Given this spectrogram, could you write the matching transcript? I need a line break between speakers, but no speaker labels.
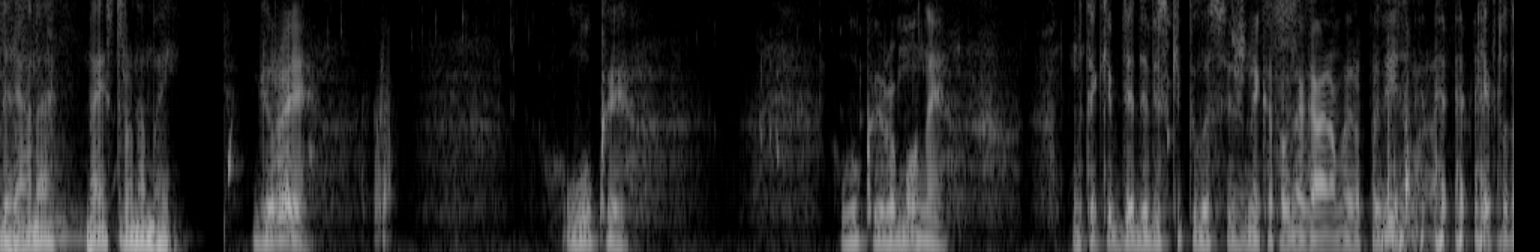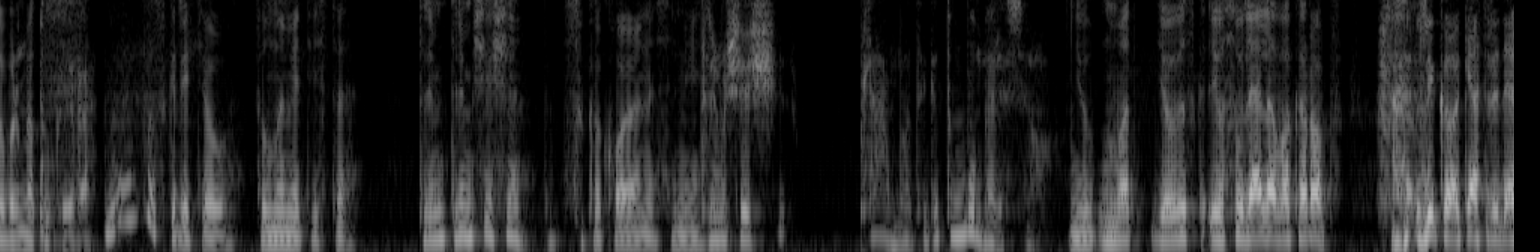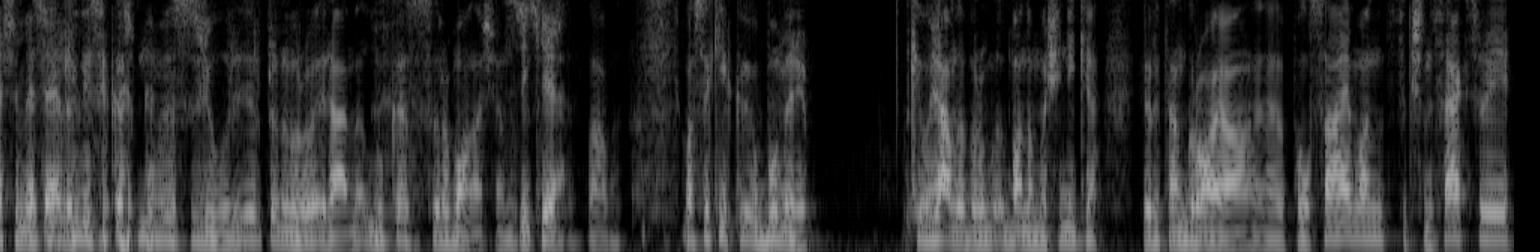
Laidą remia Meistro namai.
Gerai. Lūkai. Lūkai Ramonai. Nu tai kaip dėdė viskį pilasi, žinai, kad tau negalima ir pavydima. Kiek tu dabar metukai yra?
Paskaičiau pilnametystę. 3-3-6 sukakojo neseniai.
3-6. Plemba, taigi tu bumeris jau.
Jau, nu, vat, jau viską, jau saulelė vakarop. Liko 40
Sveiki
metelių.
visi, kas mumis žiūri ir prenumeruoja remia. Lukas Ramonas šiandien.
Sveiki.
Labas. O sakyk, bumerį. Kai važiavam dabar mano mašinikė ir ten grojo e, Paul Simon, Fiction Factory,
